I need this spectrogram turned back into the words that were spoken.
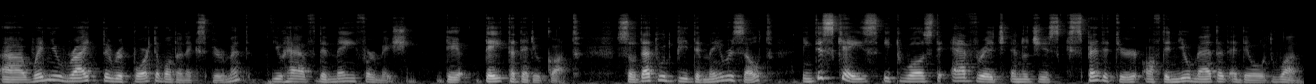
Uh, when you write the report about an experiment, you have the main information, the data that you got. So that would be the main result. In this case, it was the average energy expenditure of the new method and the old one.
